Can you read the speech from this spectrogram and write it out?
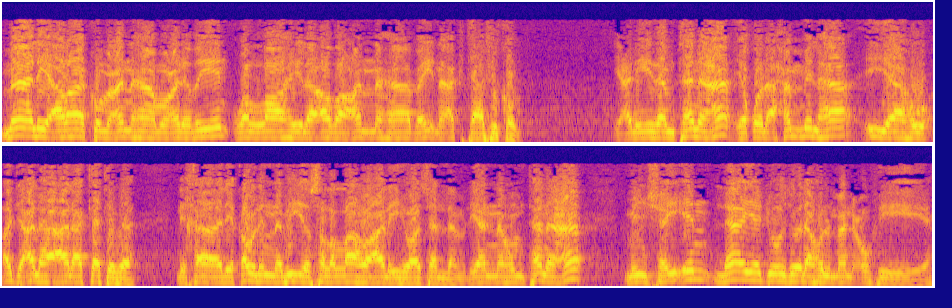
ما لي أراكم عنها معرضين والله لأضعنها بين أكتافكم. يعني إذا امتنع يقول أحملها إياه أجعلها على كتفه لقول النبي صلى الله عليه وسلم لأنه امتنع من شيء لا يجوز له المنع فيه.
